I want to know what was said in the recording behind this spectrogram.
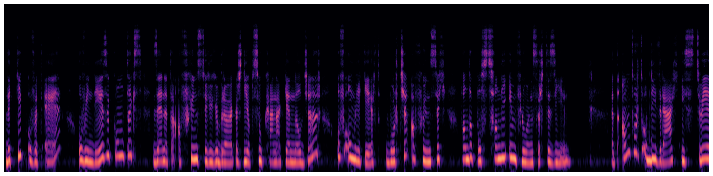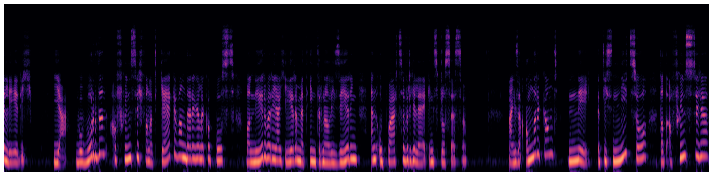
de kip of het ei? Of in deze context zijn het de afgunstige gebruikers die op zoek gaan naar Kendall Jenner of omgekeerd, word je afgunstig van de post van die influencer te zien? Het antwoord op die vraag is tweeledig. Ja, we worden afgunstig van het kijken van dergelijke posts wanneer we reageren met internalisering en opwaartse vergelijkingsprocessen. Langs de andere kant, nee, het is niet zo dat afgunstige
